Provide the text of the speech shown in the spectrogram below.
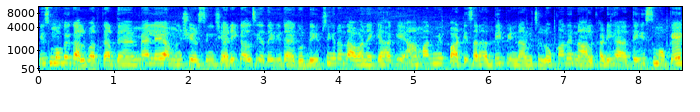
ਇਸ ਮੌਕੇ ਗੱਲਬਾਤ ਕਰਦੇ ਐਮਐਲਏ ਅਮਨ ਸ਼ੇਰ ਸਿੰਘ ਸ਼ਹਿਰੀ ਕਲਸੀ ਅਤੇ ਵਿਧਾਇਕ ਗੁਰਦੀਪ ਸਿੰਘ ਰੰਧਾਵਾ ਨੇ ਕਿਹਾ ਕਿ ਆਮ ਆਦਮੀ ਪਾਰਟੀ ਸਰਹੱਦੀ ਪਿੰਡਾਂ ਵਿੱਚ ਲੋਕਾਂ ਦੇ ਨਾਲ ਖੜੀ ਹੈ ਅਤੇ ਇਸ ਮੌਕੇ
